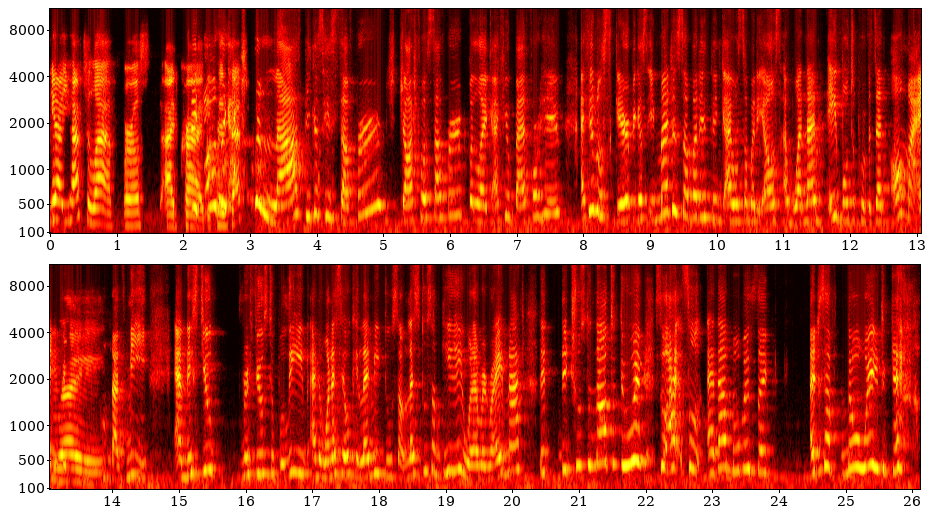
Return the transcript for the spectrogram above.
yeah, you have to laugh or else I'd cry Like, I was because like, I that's shouldn't laugh because he suffered. Joshua suffered, but like I feel bad for him. I feel a little scared because imagine somebody think I was somebody else, and when I'm able to present all my identity, right. that's me, and they still refuse to believe. And when I say, okay, let me do some, let's do some DNA, whatever, right, Max? They they choose to not to do it. So I so at that moment, it's like I just have no way to get out.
